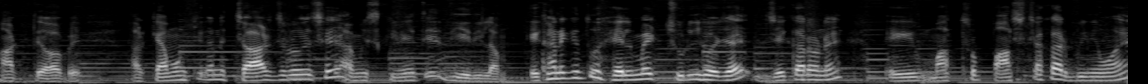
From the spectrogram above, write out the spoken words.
হাঁটতে হবে। আর কেমন কি এখানে চার্জ রয়েছে আমি স্ক্রিনেতে দিয়ে দিলাম। এখানে কিন্তু হেলমেট চুরি হয়ে যায়, যে কারণে এই মাত্র পাঁচ টাকার বিনিময়ে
